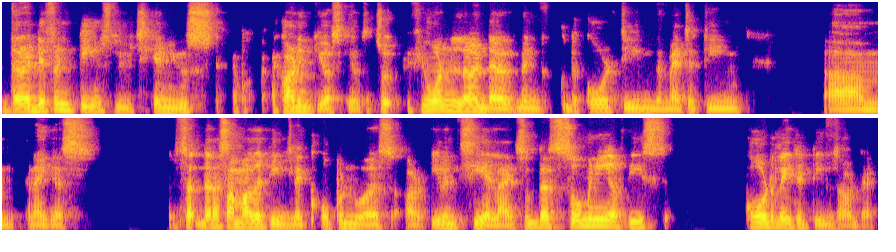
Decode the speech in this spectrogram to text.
there are different teams which you can use according to your skills. So if you want to learn development, the core team, the meta team, um, and I guess so there are some other teams like Openverse or even CLI. So there's so many of these code-related teams out there.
